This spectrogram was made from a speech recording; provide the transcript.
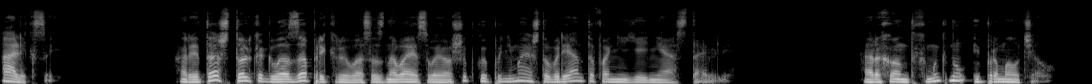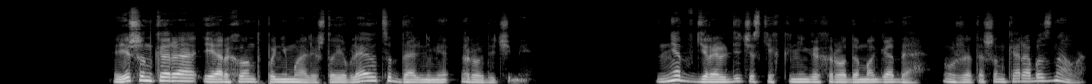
Алексой». Риташ только глаза прикрыла, осознавая свою ошибку и понимая, что вариантов они ей не оставили. Архонт хмыкнул и промолчал. И Шанкара, и Архонт понимали, что являются дальними родичами. Нет в геральдических книгах рода Магада, уже это Шанкара бы знала.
